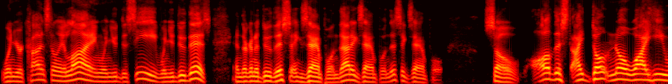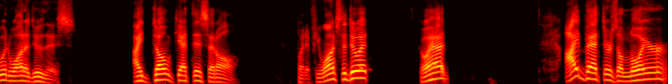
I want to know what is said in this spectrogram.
when you're constantly lying, when you deceive, when you do this? And they're going to do this example and that example and this example. So, all of this, I don't know why he would want to do this. I don't get this at all. But if he wants to do it, go ahead. I bet there's a lawyer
